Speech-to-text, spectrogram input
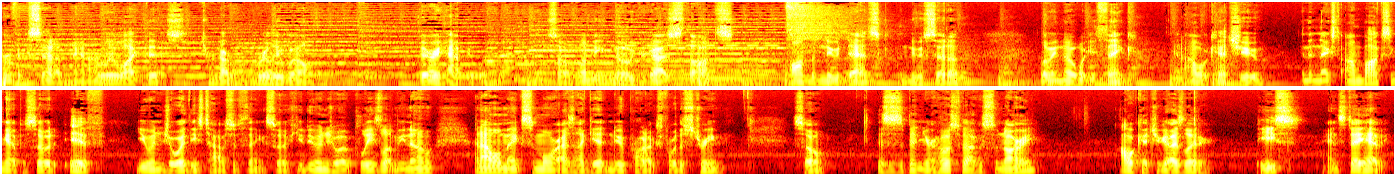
perfect setup, man. I really like this. It turned out really well. Very happy with it. So let me know your guys' thoughts on the new desk, the new setup. Let me know what you think, and I will catch you in the next unboxing episode if you enjoy these types of things. So if you do enjoy it, please let me know, and I will make some more as I get new products for the stream. So this has been your host, Valkos Lunari. I will catch you guys later. Peace and stay heavy.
